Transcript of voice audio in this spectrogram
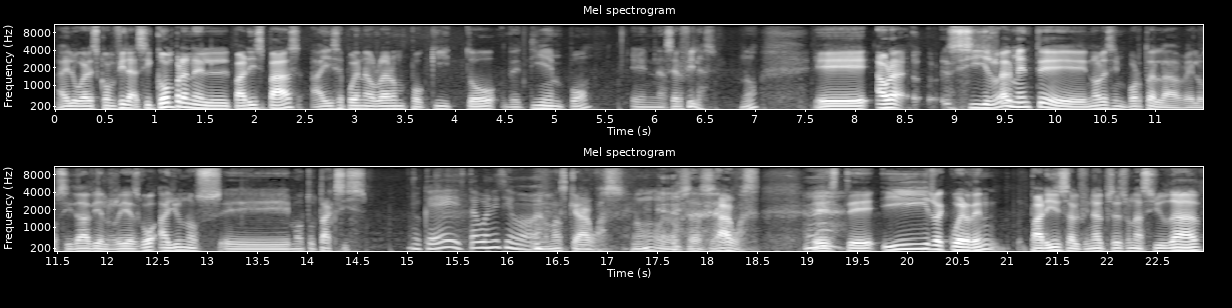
hay lugares con fila. Si compran el Paris Pass, ahí se pueden ahorrar un poquito de tiempo en hacer filas, ¿no? Eh, ahora, si realmente no les importa la velocidad y el riesgo, hay unos eh, mototaxis, Ok, está buenísimo. nada más que aguas, ¿no? O sea, es aguas. Este, y recuerden, París al final pues, es una ciudad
